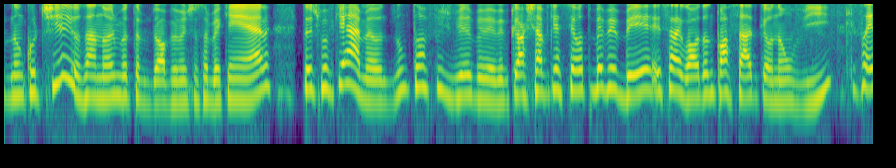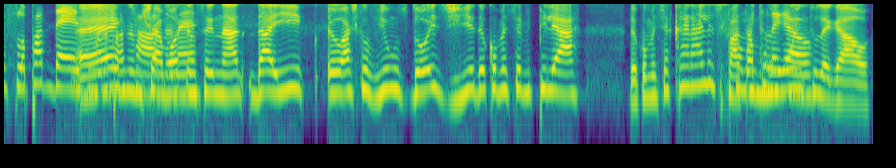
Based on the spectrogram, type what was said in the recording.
não curtia e os anônimos, eu obviamente não sabia quem era. Então, tipo, eu fiquei, ah, meu, não tô afim de ver BBB. Porque eu achava que ia ser outro BBB, isso é igual do ano passado, que eu não vi. Que foi flopadésimo É, ano que passado, não me chamou né? atenção em nada. Daí, eu acho que eu vi uns dois dias, daí eu comecei a me pilhar. Daí eu comecei a, caralho, esse pá Ficou tá muito legal. muito legal.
